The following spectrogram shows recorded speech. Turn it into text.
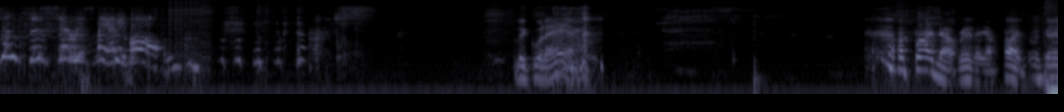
take this seriously anymore! Liquid ass. I'm fine now, really. I'm fine. Okay.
